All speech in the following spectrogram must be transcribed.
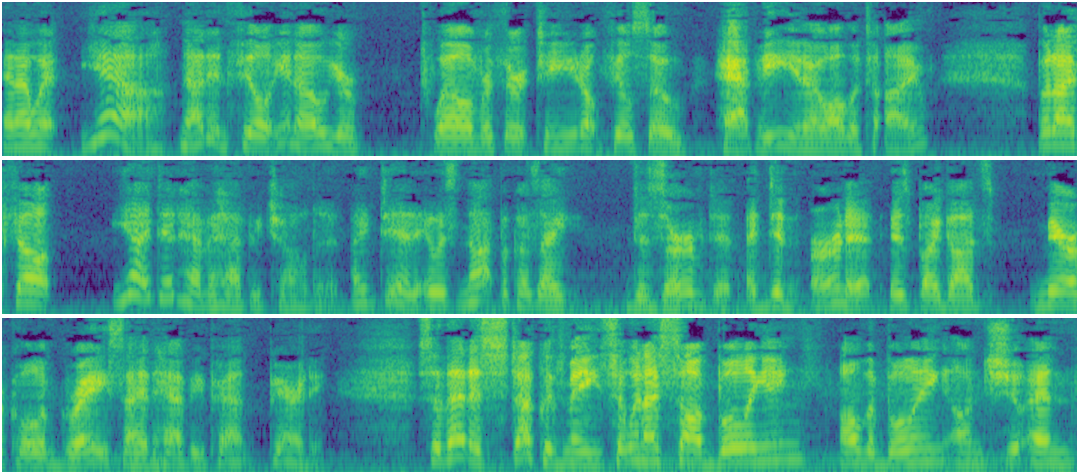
And I went, "Yeah." Now I didn't feel, you know, you're 12 or 13, you don't feel so happy, you know, all the time, but I felt yeah, I did have a happy childhood. I did. It was not because I deserved it. I didn't earn it. It's by God's miracle of grace. I had happy parenting. So that has stuck with me. So when I saw bullying, all the bullying on sh- and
